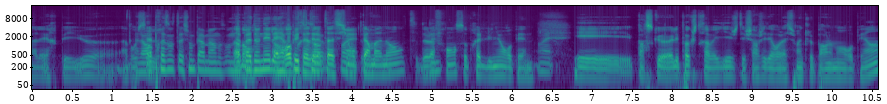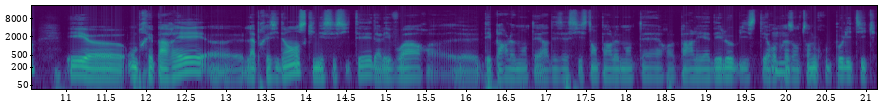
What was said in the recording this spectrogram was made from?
à la RPUE euh, à La Bruxelles. représentation permanente. On n'a pas donné la, l'heure. représentation Ouais. permanente de la Mhm. France auprès de l'Union européenne. Ouais. Et parce que à l'époque je travaillais, j'étais chargé des relations avec le Parlement européen et euh, on préparait euh, la présidence qui nécessitait d'aller voir euh, des parlementaires, des assistants parlementaires, parler à des lobbyistes, des Mhm. représentants de groupes politiques,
